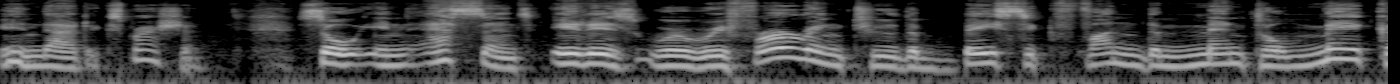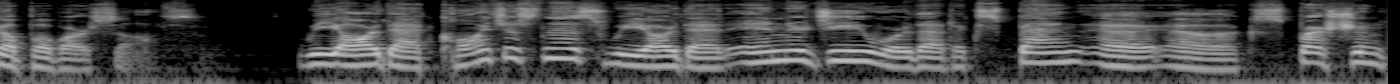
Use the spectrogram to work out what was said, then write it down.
in that expression. So, in essence, it is we're referring to the basic fundamental makeup of ourselves. We are that consciousness, we are that energy, we're that expand, uh, uh, expression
